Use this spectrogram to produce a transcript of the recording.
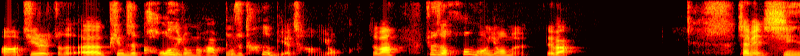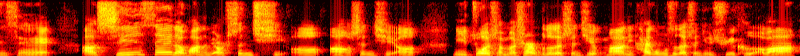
啊。其实这个呃，平时口语中的话不是特别常用，是吧？就是后某腰门，对吧？下面新 C 啊，新 C 的话呢，表示申请啊，申请。你做什么事儿不都得申请吗？你开公司得申请许可吧，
